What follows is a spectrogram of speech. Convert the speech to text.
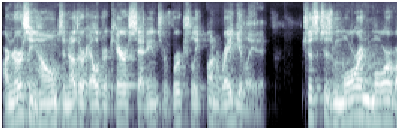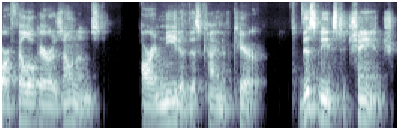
Our nursing homes and other elder care settings are virtually unregulated, just as more and more of our fellow Arizonans are in need of this kind of care. This needs to change.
